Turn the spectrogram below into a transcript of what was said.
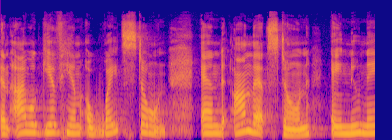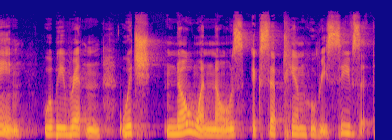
and I will give him a white stone, and on that stone a new name will be written, which no one knows except him who receives it.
